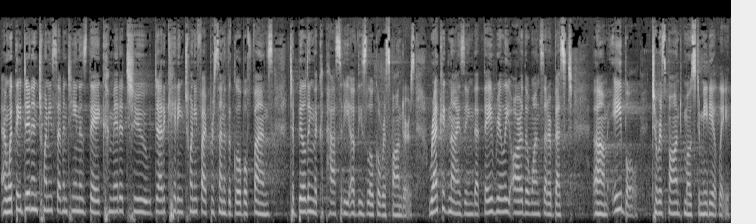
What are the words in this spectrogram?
And what they did in 2017 is they committed to dedicating 25% of the global funds to building the capacity of these local responders, recognizing that they really are the ones that are best um, able to respond most immediately.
